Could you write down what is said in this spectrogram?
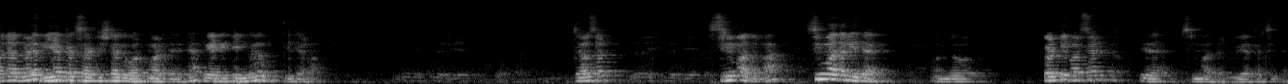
ಅದಾದಮೇಲೆ ವಿ ಎಫ್ ಎಕ್ಸ್ ಆರ್ಟಿಸ್ಟ್ ಆಗಿ ವರ್ಕ್ ಮಾಡ್ತಾ ಇದ್ದೆ ಎಡಿಟಿಂಗ್ ಇದೆಲ್ಲ. ಸರ್? ಸಿನಿಮಾದಲ್ಲ? ಸಿನಿಮಾದಲ್ಲಿ ಇದೆ. ಒಂದು ಟ್ವೆಂಟಿ ಪರ್ಸೆಂಟ್ ಇದೆ ಸಿನಿಮಾದಲ್ಲಿ ವಿ ಎಫ್ ಎಕ್ಸ್ ಇದೆ.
